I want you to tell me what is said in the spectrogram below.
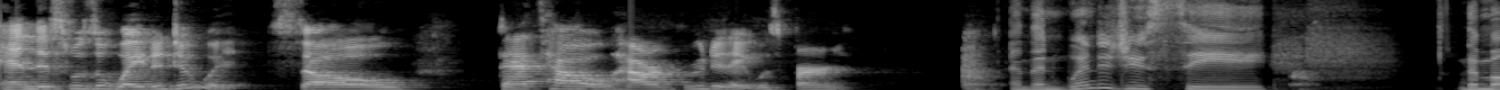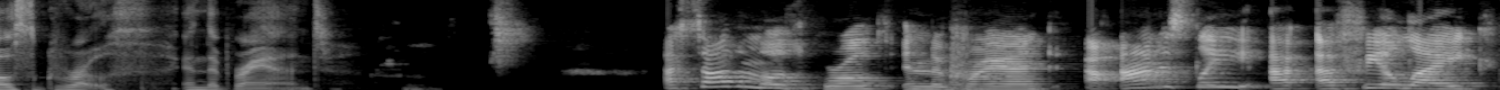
And this was a way to do it. So that's how how I grew today was birth. And then when did you see the most growth in the brand? I saw the most growth in the brand. I, honestly, I, I feel like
